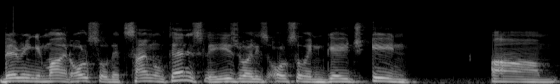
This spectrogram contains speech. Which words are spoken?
bearing in mind also that simultaneously, Israel is also engaged in um,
